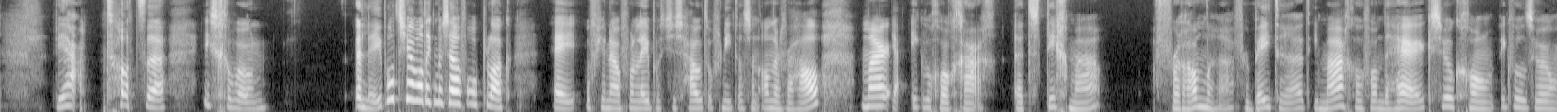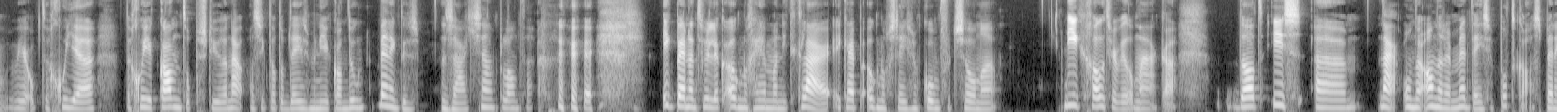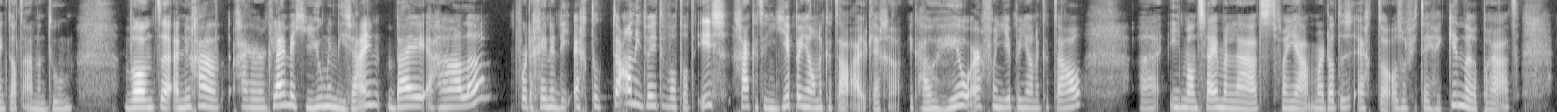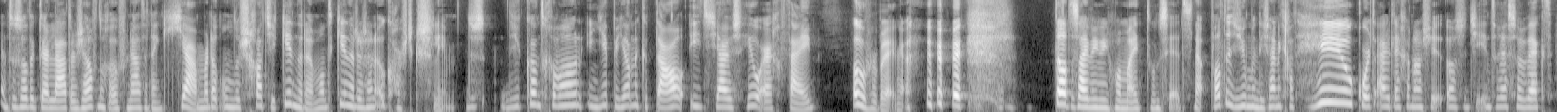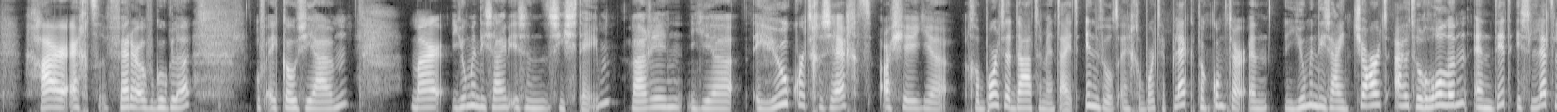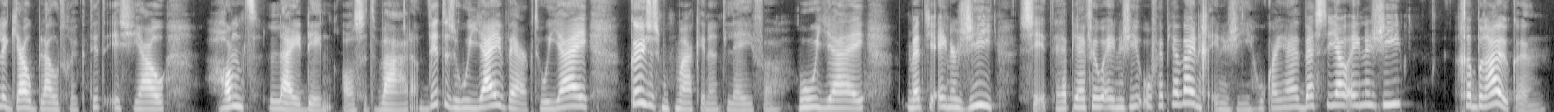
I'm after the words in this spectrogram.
Ja, dat uh, is gewoon een labeltje wat ik mezelf opplak. hey, of je nou van labeltjes houdt of niet, dat is een ander verhaal. Maar ja, ik wil gewoon graag het stigma veranderen, verbeteren. Het imago van de heks wil ik gewoon, ik wil het weer op de goede, de goede kant op sturen. Nou, als ik dat op deze manier kan doen, ben ik dus zaadjes aan het planten. ik ben natuurlijk ook nog helemaal niet klaar. Ik heb ook nog steeds een comfortzone die ik groter wil maken. Dat is, um, nou, onder andere met deze podcast ben ik dat aan het doen. Want, uh, en nu ga, ga ik er een klein beetje human design bij halen. Voor degene die echt totaal niet weten wat dat is, ga ik het in Jip en Janneke taal uitleggen. Ik hou heel erg van Jip en Janneke taal. Uh, iemand zei me laatst van ja, maar dat is echt alsof je tegen kinderen praat. En toen zat ik daar later zelf nog over na te denken. Ja, maar dat onderschat je kinderen, want kinderen zijn ook hartstikke slim. Dus je kunt gewoon in Jip en Janneke taal iets juist heel erg fijn overbrengen. dat zijn in ieder geval mijn toonsets. Nou, wat is human design? Ik ga het heel kort uitleggen. als, je, als het je interesse wekt, ga er echt verder over googlen. Of ecosiaan. Maar human design is een systeem waarin je heel kort gezegd, als je je geboortedatum en tijd invult en geboorteplek, dan komt er een human design chart uitrollen en dit is letterlijk jouw blauwdruk. Dit is jouw handleiding als het ware. Dit is hoe jij werkt, hoe jij keuzes moet maken in het leven, hoe jij met je energie zit. Heb jij veel energie of heb jij weinig energie? Hoe kan jij het beste jouw energie gebruiken?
